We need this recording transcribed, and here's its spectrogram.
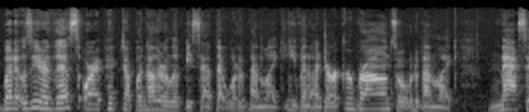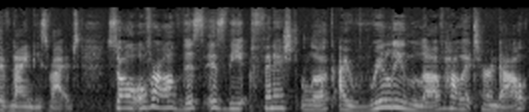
but it was either this or I picked up another lippy set that would have been like even a darker brown, so it would have been like massive 90s vibes. So overall, this is the finished look. I really love how it turned out.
